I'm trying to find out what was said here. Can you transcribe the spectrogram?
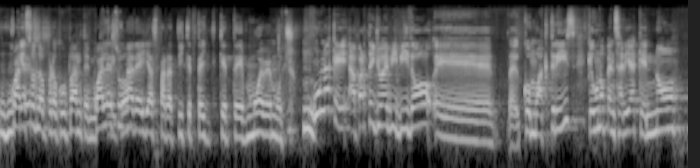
¿Cuál Y eso es es- lo preocupante. ¿me ¿Cuál es explico? una de ellas para ti que te, que te mueve mucho? Una que aparte yo he vivido eh, eh, como actriz, que uno pensaría que no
